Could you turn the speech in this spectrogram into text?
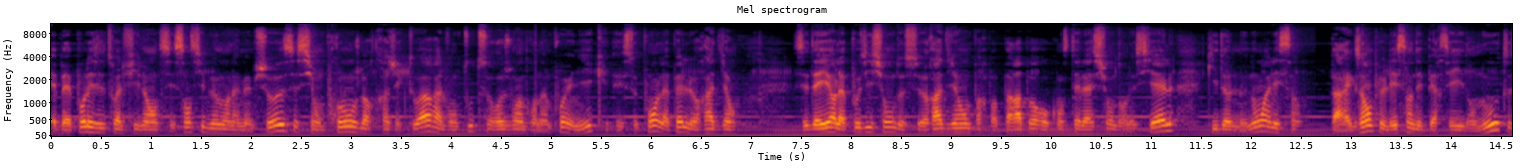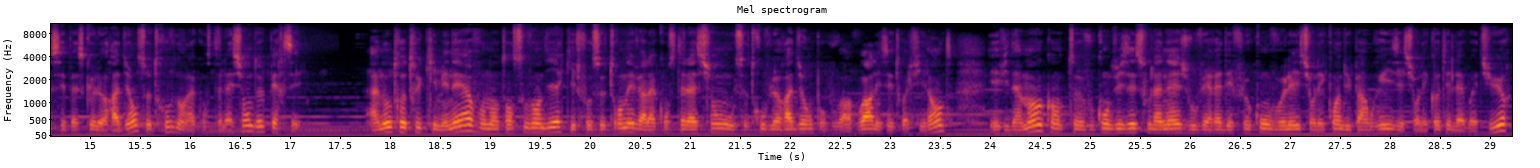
Et bien pour les étoiles filantes, c'est sensiblement la même chose. Si on prolonge leur trajectoire, elles vont toutes se rejoindre en un point unique, et ce point on l'appelle le radian. C'est d'ailleurs la position de ce radian par, rapport aux constellations dans le ciel qui donne le nom à l'essaim. Par exemple, l'essaim des Perséides en août, c'est parce que le radian se trouve dans la constellation de Persée. Un autre truc qui m'énerve, on entend souvent dire qu'il faut se tourner vers la constellation où se trouve le radian pour pouvoir voir les étoiles filantes. Évidemment, quand vous conduisez sous la neige, vous verrez des flocons voler sur les coins du pare-brise et sur les côtés de la voiture.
